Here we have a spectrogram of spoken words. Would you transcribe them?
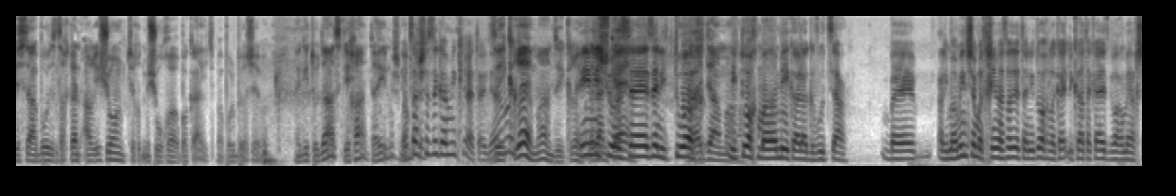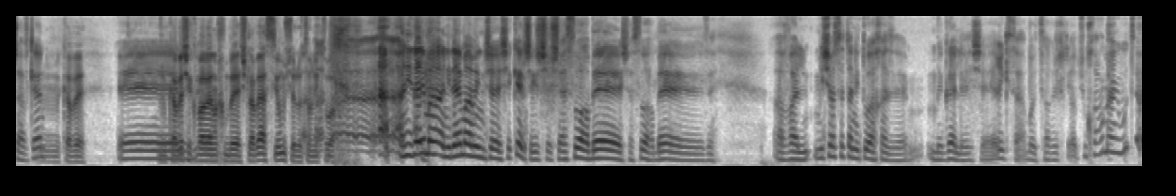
שסאבו זה השחקן הראשון צריך להיות משוחרר בקיץ, בהפועל באר שבע. נגיד תודה, סליחה, טעינו. יש מצב כן. שזה גם יקרה, אתה יודע זה מה? יקרה, מה, זה יקרה. אם מישהו כן. עושה איזה ניתוח, לא מעמיק על הקבוצה, אני מאמין שמתחילים לעשות את הניתוח לק- לקראת הקיץ כבר מעכשיו, כן? מקווה. אה, אני מקווה שכבר אנחנו בשלבי הסיום של אותו ניתוח. אני די מאמין ש- שכן, ש- ש- שעשו הרבה, שעשו הרבה זה. אבל מי שעושה את הניתוח הזה, מגלה שאריק סאבו צריך להיות משוחרר מהקבוצה.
